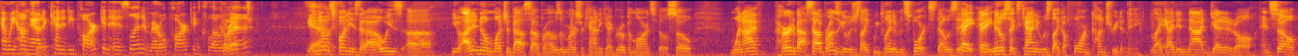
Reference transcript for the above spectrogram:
And we hung That's out it. at Kennedy Park in Iselin and Merrill Park in Colonia. correct. Yeah. You know what's funny is that I always, uh, you know, I didn't know much about South Brunswick. I was a Mercer County kid. I grew up in Lawrenceville. So when I heard about South Brunswick, it was just like we played them in sports. That was it. Right, and right. Middlesex County was like a foreign country to me. Like I did not get it at all. And so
